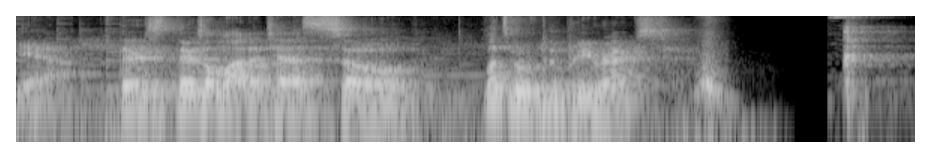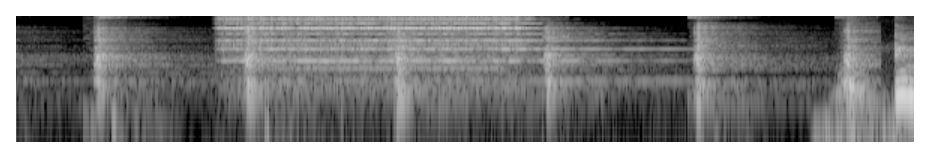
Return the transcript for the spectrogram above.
Yeah, there's, there's a lot of tests, so let's move to the prereqs. In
